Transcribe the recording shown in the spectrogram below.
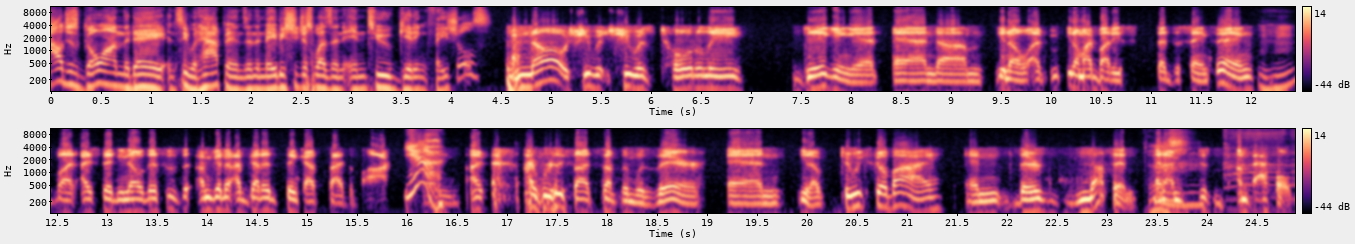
I'll just go on the day and see what happens. And then maybe she just wasn't into getting facials. No, she was she was totally digging it, and um, you know, I, you know, my buddies said the same thing. Mm-hmm. But I said, you know, this is I'm gonna I've got to think outside the box. yeah. And I I really thought something was there, and you know, two weeks go by, and there's nothing, and I'm just I'm baffled.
